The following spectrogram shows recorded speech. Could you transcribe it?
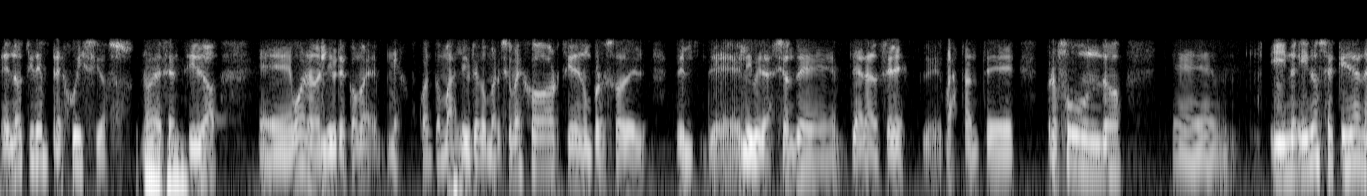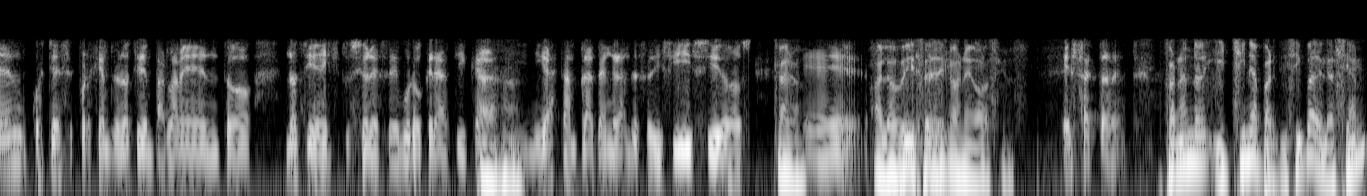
eh, no tienen prejuicios, ¿no? En el sentido, eh, bueno, libre cuanto más libre comercio mejor, tienen un proceso de, liberación de, de aranceles eh, bastante profundo. Eh, y, no, y no se quedan en cuestiones, por ejemplo, no tienen parlamento, no tienen instituciones eh, burocráticas, ni, gastan plata en grandes edificios. Claro, eh, a los bifes de los negocios. Exactamente. Fernando, ¿y China participa de la ASEAN?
